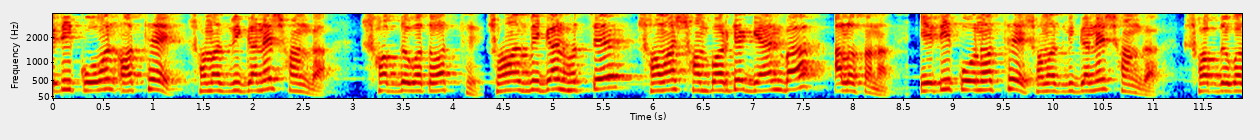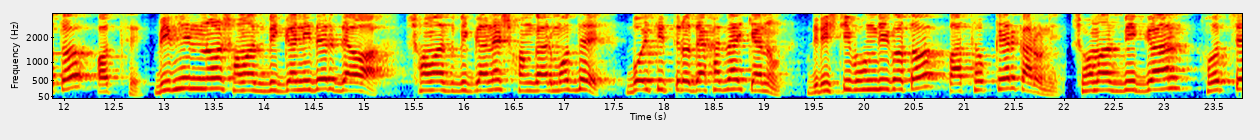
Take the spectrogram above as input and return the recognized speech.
এটি কোন অর্থে? সমাজবিজ্ঞানের সংজ্ঞা। শব্দগত অর্থে। সমাজবিজ্ঞান হচ্ছে সমাজ সম্পর্কে জ্ঞান বা আলোচনা। এটি কোন অর্থে? সমাজবিজ্ঞানের সংজ্ঞা। শব্দগত অর্থে। বিভিন্ন সমাজবিজ্ঞানীদের দেওয়া সমাজবিজ্ঞানের সংজ্ঞার মধ্যে বৈচিত্র্য দেখা যায় কেন? দৃষ্টিভঙ্গিগত পার্থক্যের কারণে। সমাজবিজ্ঞান হচ্ছে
